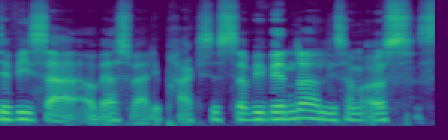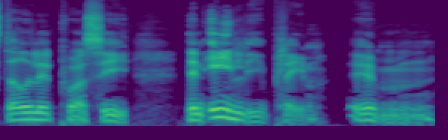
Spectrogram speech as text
det viser sig at være svært i praksis. Så vi venter ligesom også stadig lidt på at se den egentlige plan. Øhm,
